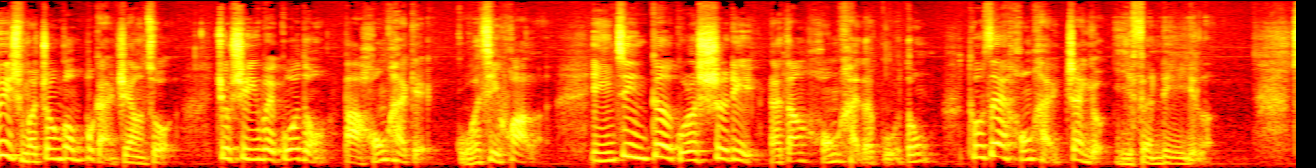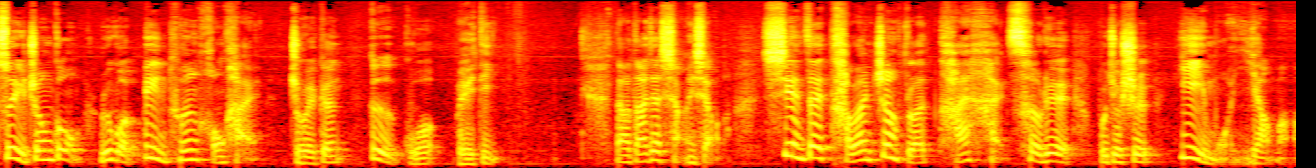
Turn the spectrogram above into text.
为什么中共不敢这样做？就是因为郭董把红海给国际化了，引进各国的势力来当红海的股东，都在红海占有一份利益了。所以中共如果并吞红海，就会跟各国为敌。那大家想一想，现在台湾政府的台海策略不就是一模一样吗？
